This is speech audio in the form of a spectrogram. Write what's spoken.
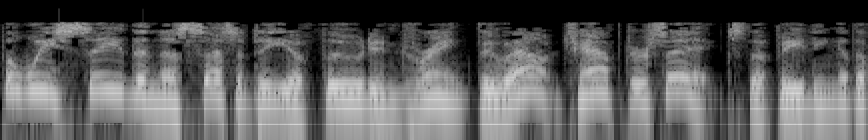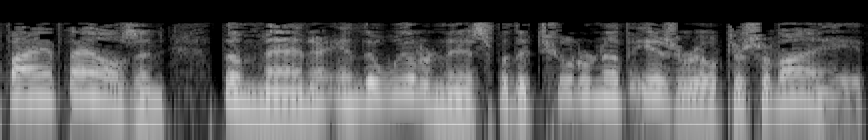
But we see the necessity of food and drink throughout chapter 6, the feeding of the 5,000, the manna in the wilderness for the children of Israel to survive.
